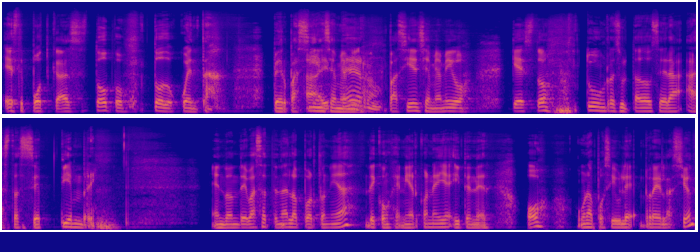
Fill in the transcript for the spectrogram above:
este podcast, todo, todo cuenta. Pero paciencia, Ay, mi amigo. Paciencia, mi amigo. Que esto, tu resultado será hasta septiembre en donde vas a tener la oportunidad de congeniar con ella y tener o una posible relación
